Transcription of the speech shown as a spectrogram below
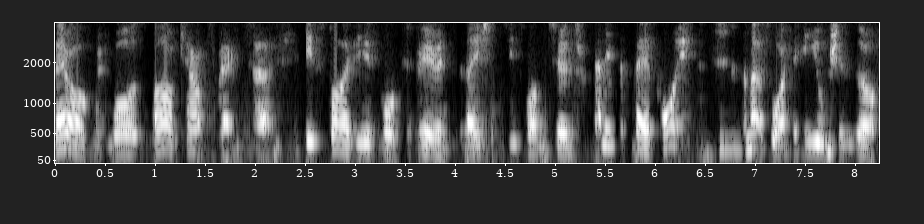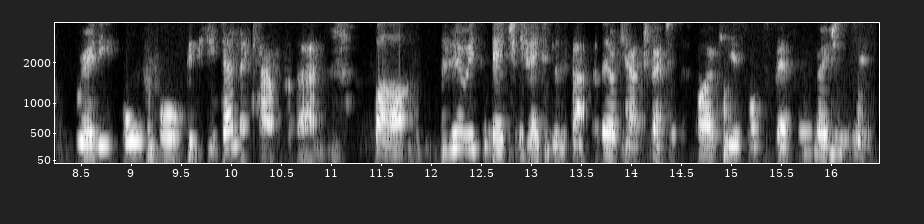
their argument was our account director is five years more experienced than agencies one, two, and three, and it's a fair point. Mm. And that's why I think the auctions are really awful because you don't account for that. But who is educated in the fact that their account directors are five years more experienced than agencies?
